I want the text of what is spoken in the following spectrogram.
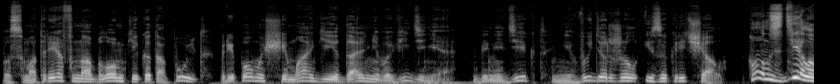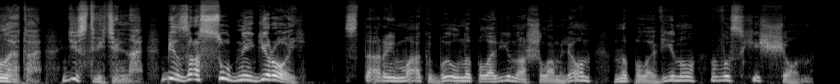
Посмотрев на обломки катапульт при помощи магии дальнего видения, Бенедикт не выдержал и закричал. «Он сделал это! Действительно, безрассудный герой!» Старый маг был наполовину ошеломлен, наполовину восхищен.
